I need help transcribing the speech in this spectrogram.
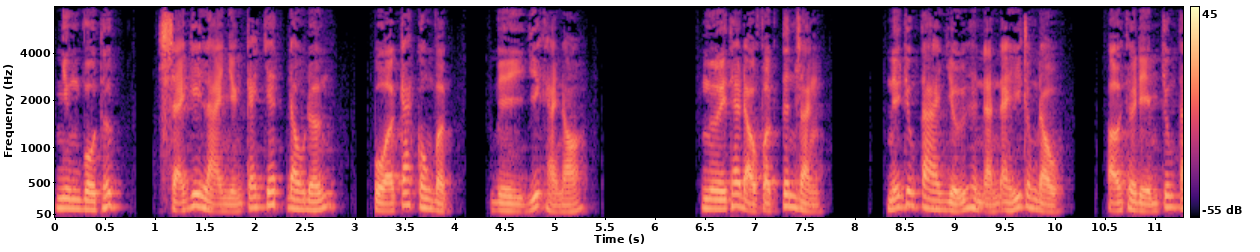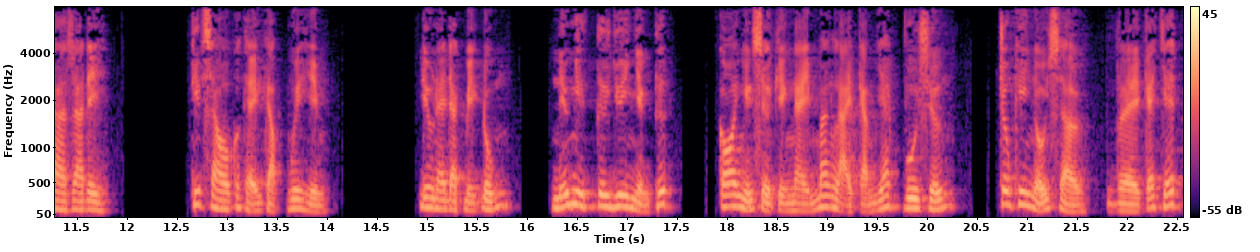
Nhưng vô thức sẽ ghi lại những cái chết đau đớn của các con vật vì giết hại nó. Người theo đạo Phật tin rằng nếu chúng ta giữ hình ảnh ấy trong đầu ở thời điểm chúng ta ra đi, kiếp sau có thể gặp nguy hiểm. Điều này đặc biệt đúng nếu như tư duy nhận thức coi những sự kiện này mang lại cảm giác vui sướng, trong khi nỗi sợ về cái chết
